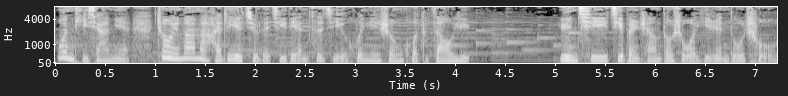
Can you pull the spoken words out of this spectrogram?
问题下面，这位妈妈还列举了几点自己婚姻生活的遭遇。孕期基本上都是我一人独处。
